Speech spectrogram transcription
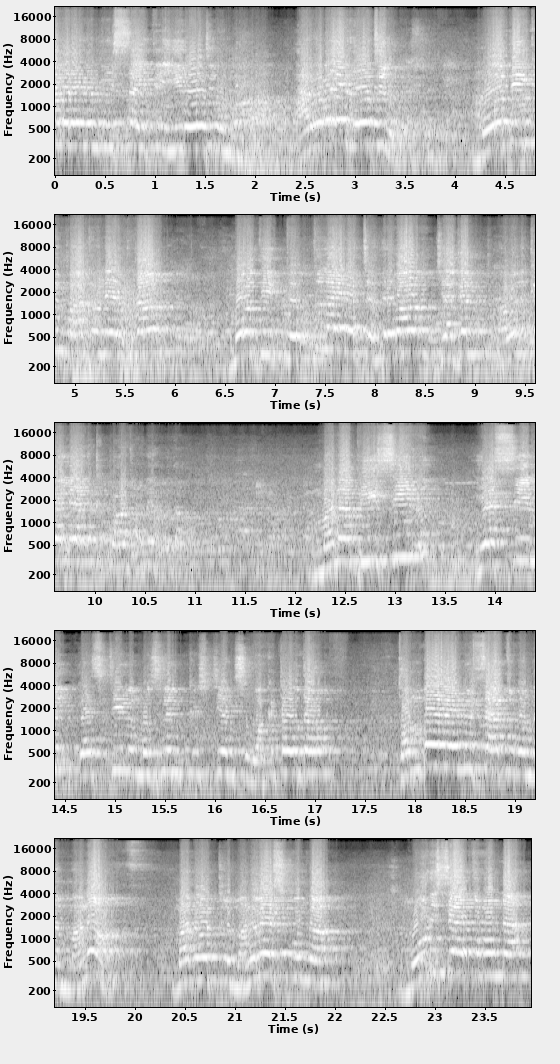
ఎవరైనా మిస్ అయితే ఈ రోజు అరవై రోజులు మోదీకి పాఠం నేర్పుదాం మోదీ తొత్తులైన చంద్రబాబు జగన్ పవన్ కళ్యాణ్కి పాఠం నేర్పుదాం మన బీసీలు ఎస్సీలు ఎస్టీలు ముస్లిం క్రిస్టియన్స్ ఒకటవుదాం. తొంభై రెండు శాతం ఉన్న మనం మన ఓట్లు మూడు శాతం ఉన్న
